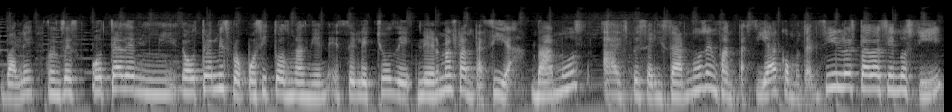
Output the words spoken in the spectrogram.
¿vale? Entonces, otra de, mi, otro de mis propósitos más bien es el hecho de leer más fantasía. Vamos a especializarnos en fantasía como tal. Sí, lo he estado haciendo, sí,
